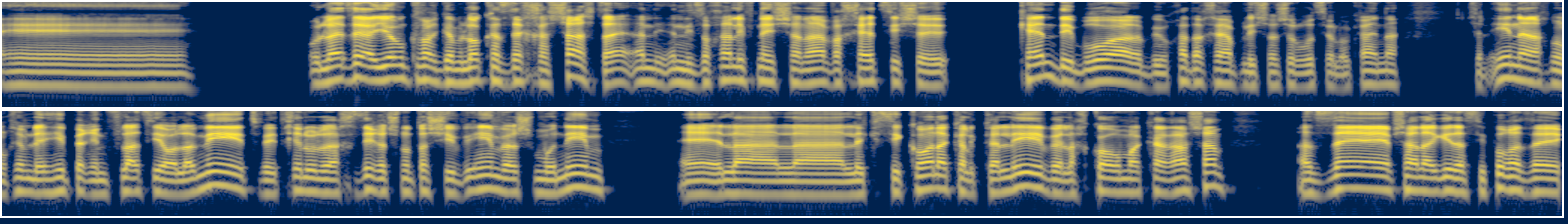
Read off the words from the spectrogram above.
אה, אולי זה היום כבר גם לא כזה חשש. זה, אני, אני זוכר לפני שנה וחצי שכן דיברו, על, במיוחד אחרי הפלישה של רוסיה לאוקראינה, של הנה, אנחנו הולכים להיפר-אינפלציה עולמית, והתחילו להחזיר את שנות ה-70 וה-80 אה, ללקסיקון הכלכלי ולחקור מה קרה שם. אז זה, אפשר להגיד, הסיפור הזה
